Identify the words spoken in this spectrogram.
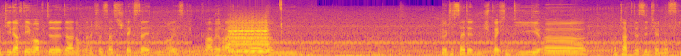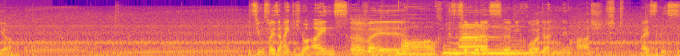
Und je nachdem, ob du da noch einen Anschluss hast, steckst du halt ein neues Kabel rein oder ähm, lötest halt entsprechend die äh, Kontakte. Es sind ja nur vier. Beziehungsweise eigentlich nur eins, äh, weil Och, es ist ja nur das äh. Mikro dann im Arsch. Meistens.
